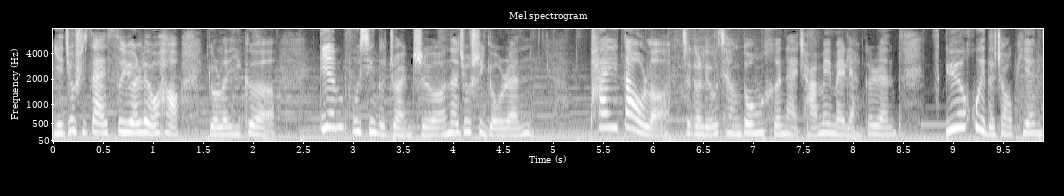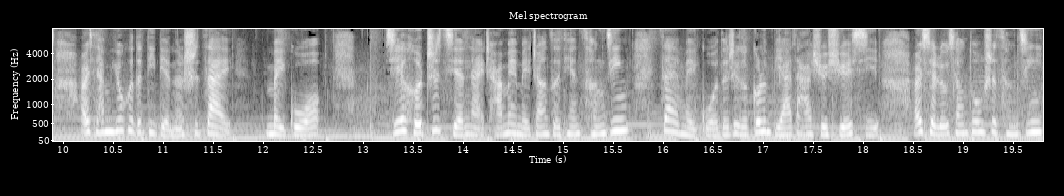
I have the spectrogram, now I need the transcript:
也就是在四月六号有了一个。颠覆性的转折，那就是有人拍到了这个刘强东和奶茶妹妹两个人约会的照片，而且他们约会的地点呢是在美国。结合之前奶茶妹妹张泽天曾经在美国的这个哥伦比亚大学学习，而且刘强东是曾经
